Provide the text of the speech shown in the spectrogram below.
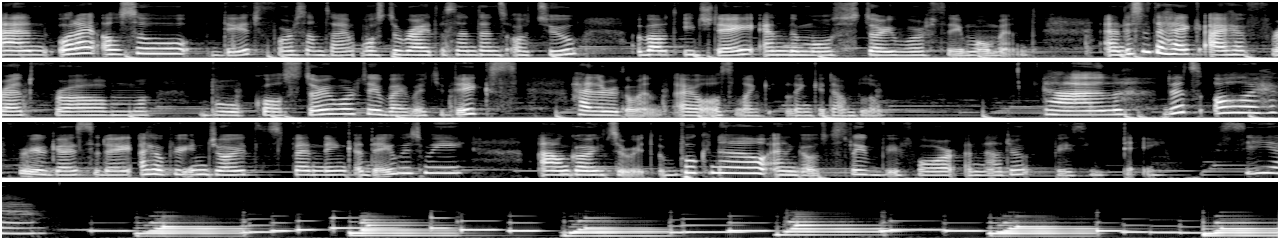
And what I also did for some time was to write a sentence or two about each day and the most story worthy moment. And this is the hack I have read from book called Storyworthy by Matthew Dicks. Highly recommend. I will also link, link it down below. And that's all I have for you guys today. I hope you enjoyed spending a day with me. I'm going to read a book now and go to sleep before another busy day. See ya! Thank you.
